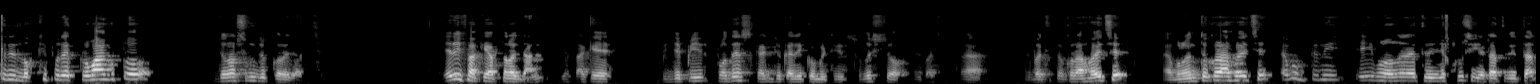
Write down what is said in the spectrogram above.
তিনি লক্ষ্মীপুরে ক্রমাগত জনসংযোগ করে যাচ্ছেন। এরই ফাঁকে আপনারা জানেন যে তাকে বিজেপির প্রদেশ কার্যকারী কমিটির সদস্য নির্বাচিত নির্বাচিত করা হয়েছে, মনোনীত করা হয়েছে এবং তিনি এই মনোনয়নে তিনি যে খুশি, এটা তিনি তার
